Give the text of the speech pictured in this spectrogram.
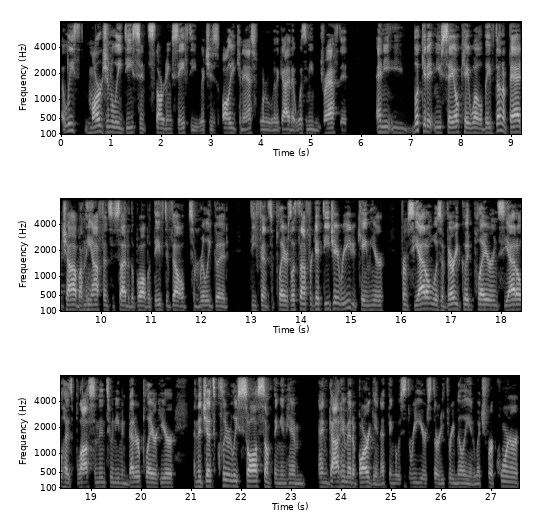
at least marginally decent starting safety, which is all you can ask for with a guy that wasn't even drafted. And you, you, look at it and you say, okay, well, they've done a bad job on the offensive side of the ball, but they've developed some really good defensive players. Let's not forget DJ Reed, who came here from Seattle, was a very good player in Seattle, has blossomed into an even better player here. And the Jets clearly saw something in him and got him at a bargain. I think it was three years, 33 million, which for a corner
